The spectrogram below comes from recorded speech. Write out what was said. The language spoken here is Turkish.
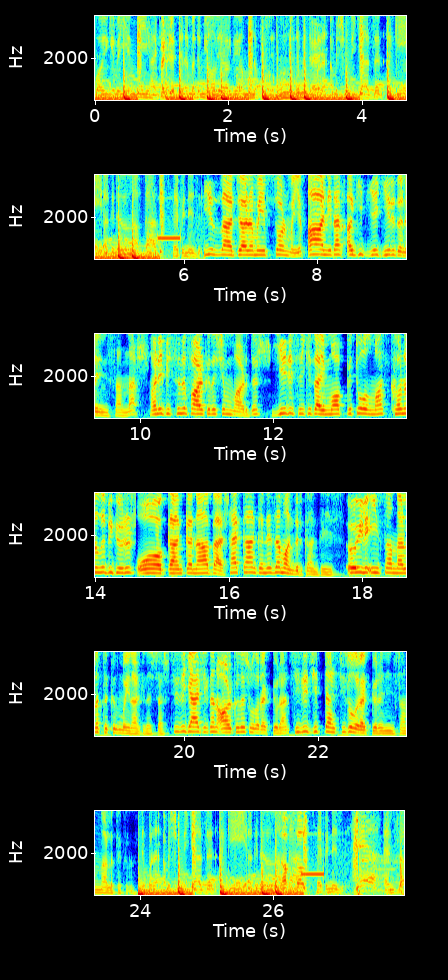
boy gibiyim bir hacı Hacı. Denemedim yol yargıya bunu fırsat İstemedim bana ama şimdi yazın Agi akıdın laptal Hepiniz Yıllarca aramayıp sormayıp aniden agi diye geri dönen insanlar. Hani bir sınıf arkadaşım vardır. 7-8 ay muhabbeti olmaz. Kanalı bir görür. O kanka ne haber? Ha kanka ne zamandır kankayız? Öyle insanlarla takılmayın arkadaşlar. Sizi gerçekten arkadaş olarak gören, sizi cidden siz olarak gören insanlarla takılın. bana ama şimdi yazın Agi Laptal. laptal Hepiniz Yeah Enzo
